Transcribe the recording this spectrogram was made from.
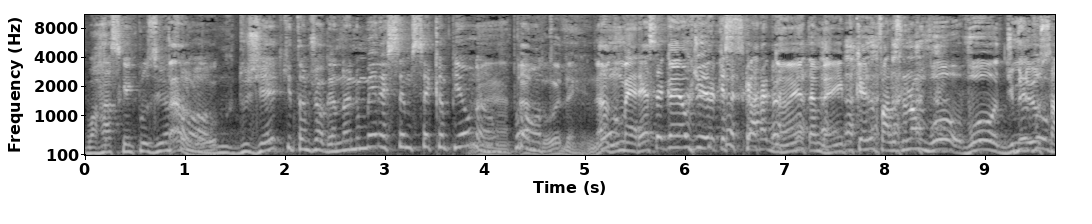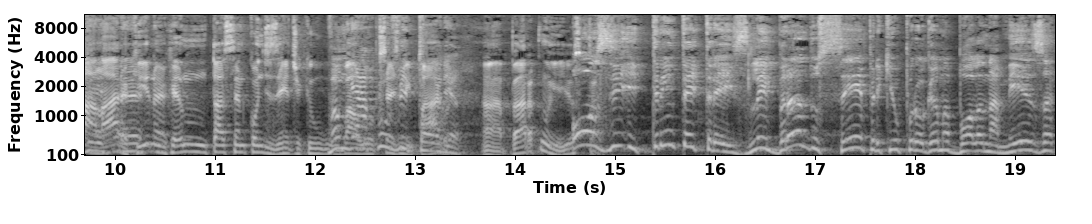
O Arrasca, inclusive, Tá falou: do jeito que estamos jogando, nós não merecemos ser campeão, não. É, tá Pronto. doido, hein? Não, não merece é ganhar o dinheiro que esses caras ganham também. Porque ele fala assim: não, vou, vou diminuir o Devolver, salário é. aqui, né? Que não tá sendo condizente aqui o Vamos valor que vocês me vitória. pagam. Ah, para com isso. cara. 11 e 33 Lembrando sempre que o programa Bola na Mesa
